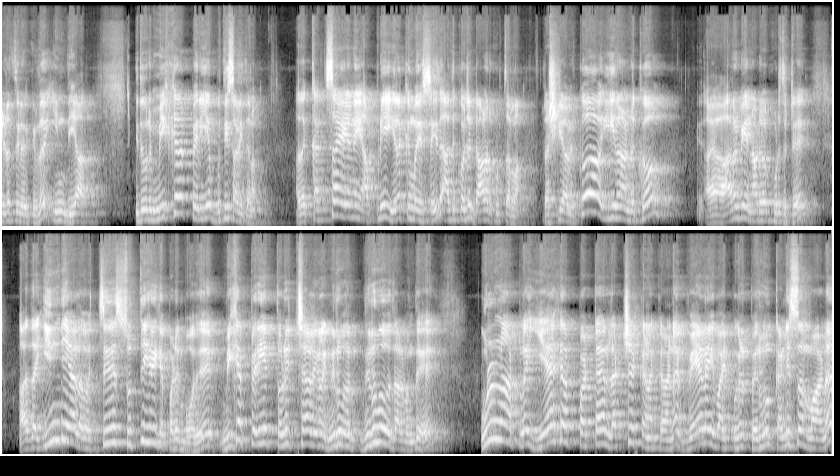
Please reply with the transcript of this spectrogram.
இடத்தில் இருக்கிறது இந்தியா. இது ஒரு மிக பெரிய புத்திசாலித்தனம். அதை கச்சா எண்ணெய் அப்படியே இறக்குமதி செய்து அதுக்கு கொஞ்சம் டாலர் கொடுத்துடலாம். ரஷ்யாவிற்கோ ஈரானுக்கோ அரபிய அரேபிய நாடுகள் கொடுத்துட்டு அதை இந்தியாவில் வச்சு சுத்திகரிக்கப்படும் போது மிகப்பெரிய தொழிற்சாலைகளை நிறுவ நிறுவுவதால் வந்து உள்நாட்டில் ஏகப்பட்ட லட்சக்கணக்கான வேலை வாய்ப்புகள் பெரும் கணிசமான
